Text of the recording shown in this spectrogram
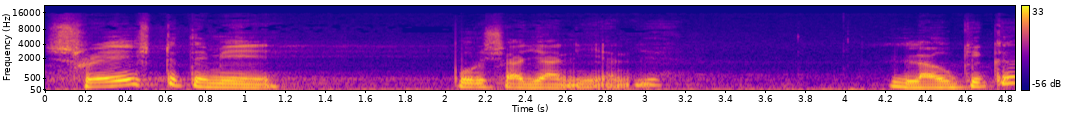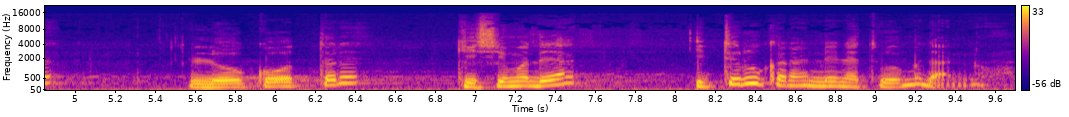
ශ්‍රේෂ්ඨතමේ පුරුෂාජානීයන්ය. ලෞකික ලෝකෝත්තර කිසිම දෙයක් ඉතුරු කරන්නේ නැතුවම දන්නවා.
